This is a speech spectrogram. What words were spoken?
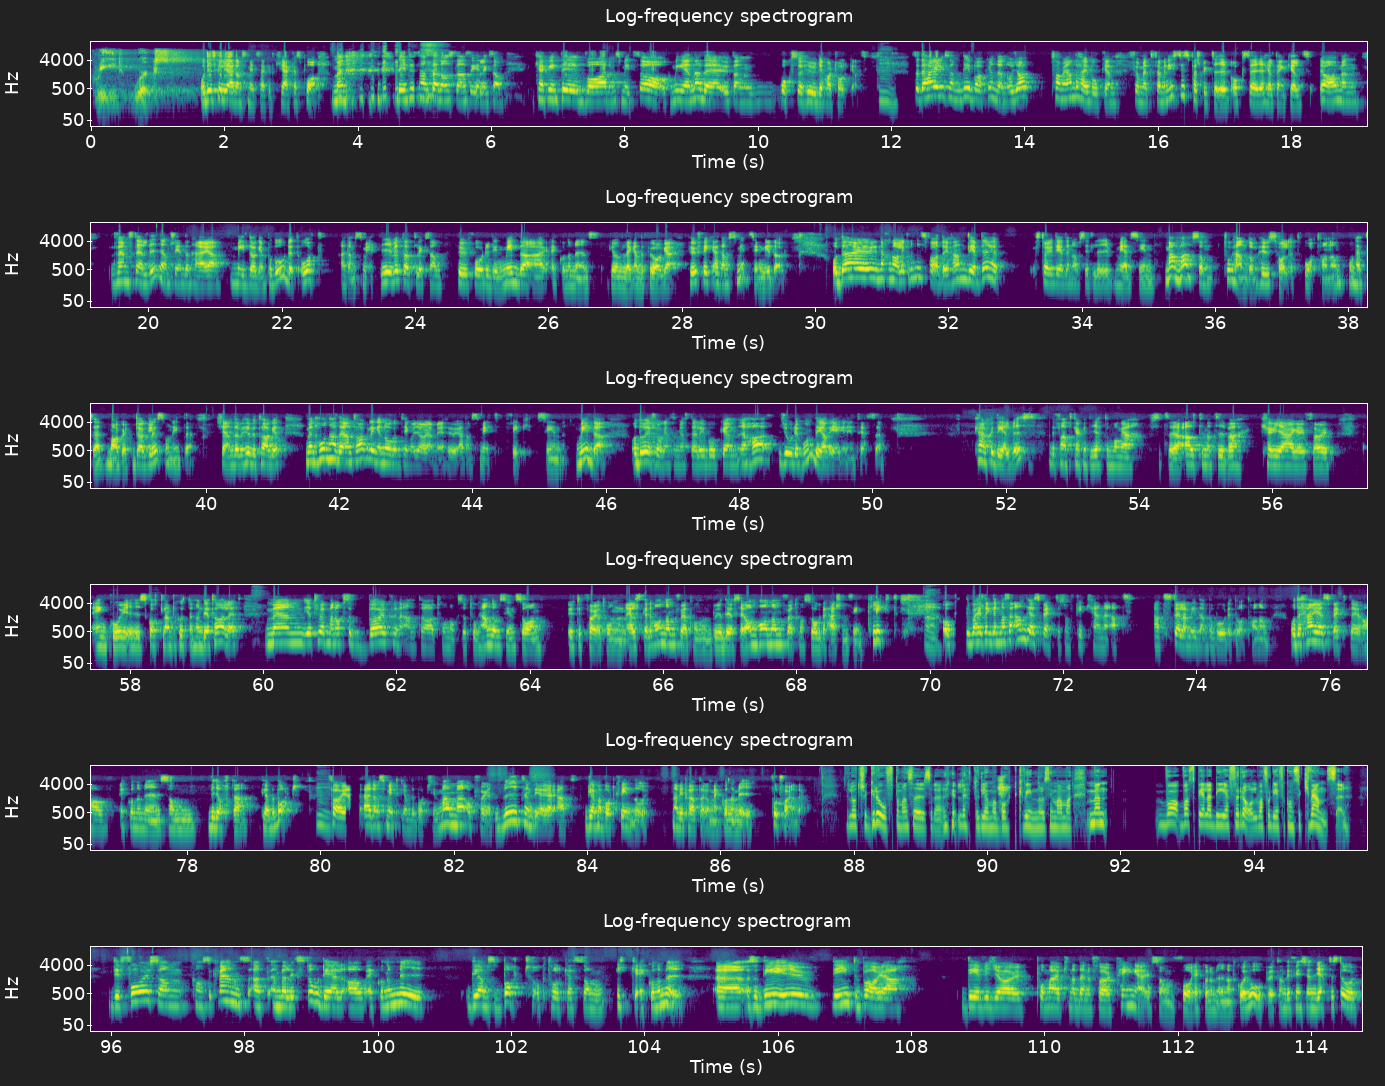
Greed works. Och det skulle Adam Smith säkert kräkas på. Men det intressanta någonstans är liksom kanske inte vad Adam Smith sa och menade utan också hur det har tolkats. Mm. Så det här är, liksom, det är bakgrunden. Och jag tar mig an det här i boken från ett feministiskt perspektiv och säger helt enkelt ja men vem ställde egentligen den här middagen på bordet åt Adam Smith. Givet att liksom, hur får du din middag är ekonomins grundläggande fråga. Hur fick Adam Smith sin middag? Och där nationalekonomins fader, han levde större delen av sitt liv med sin mamma som tog hand om hushållet åt honom. Hon hette Margaret Douglas, hon är inte känd överhuvudtaget. Men hon hade antagligen någonting att göra med hur Adam Smith fick sin middag. Och då är frågan som jag ställer i boken, jaha, gjorde hon det av egen intresse? Kanske delvis. Det fanns kanske inte jättemånga så att säga, alternativa karriärer för änkor i Skottland på 1700-talet. Men jag tror att man också bör kunna anta att hon också tog hand om sin son utifrån att hon älskade honom, för att hon brydde sig om honom, för att hon såg det här som sin plikt. Mm. Och det var helt enkelt en massa andra aspekter som fick henne att, att ställa middagen på bordet åt honom. Och det här är aspekter av ekonomin som vi ofta glömmer bort. Mm. För att Adam Smith glömde bort sin mamma och för att vi tenderar att glömma bort kvinnor när vi pratar om ekonomi fortfarande. Det låter så grovt när man säger sådär, lätt att glömma bort kvinnor och sin mamma. Men vad, vad, spelar det för roll? Vad får det för konsekvenser? Det får som konsekvens att en väldigt stor del av ekonomi glöms bort och tolkas som icke-ekonomi. Uh, alltså det är ju det är inte bara det vi gör på marknaden för pengar som får ekonomin att gå ihop utan det finns en jättestor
